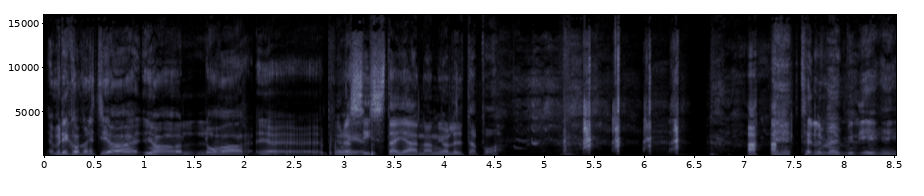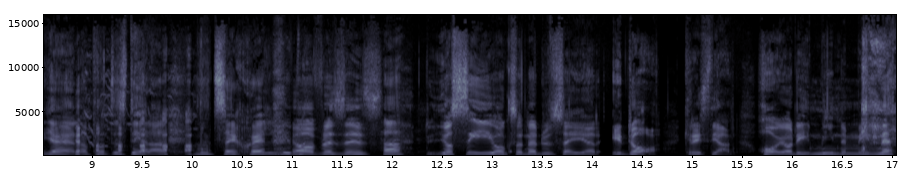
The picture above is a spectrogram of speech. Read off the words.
Ja, men det kommer det inte göra. Jag lovar. eh, det är den sista hjärnan jag litar på. Till och med min egen hjärna protesterar mot sig själv Ja, ibland. precis. Ha? Jag ser ju också när du säger idag, Christian, har jag det i min minnet.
